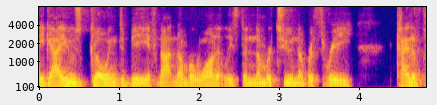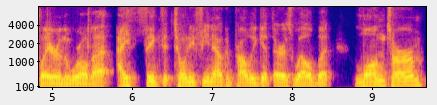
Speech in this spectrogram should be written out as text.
a guy who's going to be, if not number one, at least the number two, number three kind of player in the world. I, I think that Tony Finau could probably get there as well, but long term,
